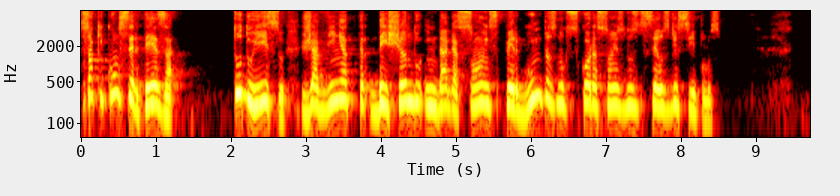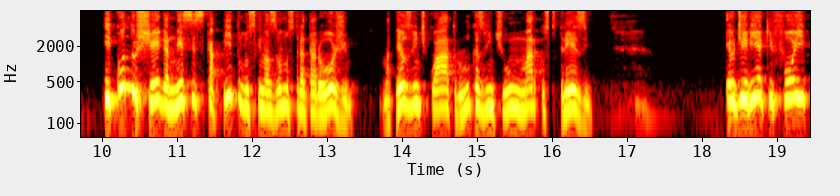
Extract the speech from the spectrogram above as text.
Só que com certeza tudo isso já vinha deixando indagações, perguntas nos corações dos seus discípulos. E quando chega nesses capítulos que nós vamos tratar hoje, Mateus 24, Lucas 21, Marcos 13, eu diria que foi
